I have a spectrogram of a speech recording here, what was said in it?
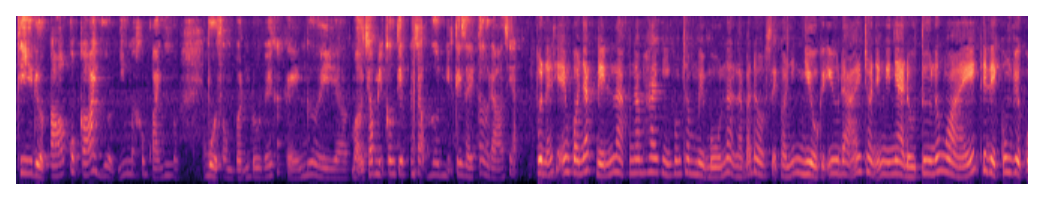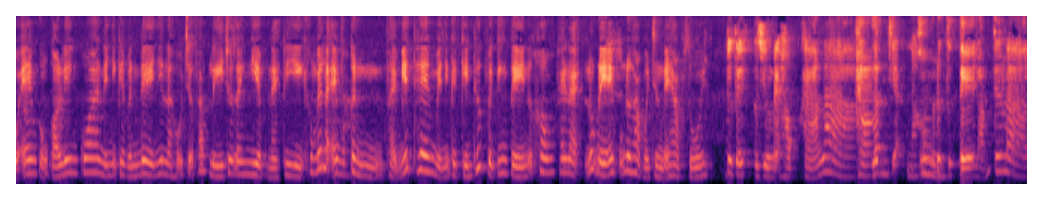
thi được. Đó cũng có ảnh hưởng nhưng mà không quá nhiều. Buổi phỏng vấn đối với các cái người ờ, mở trong những công ty quan trọng hơn những cái giấy tờ đó chị ạ vừa nãy thì em có nhắc đến là năm 2014 là là bắt đầu sẽ có những nhiều cái ưu đãi cho những cái nhà đầu tư nước ngoài ấy. Thế thì công việc của em cũng có liên quan đến những cái vấn đề như là hỗ trợ pháp lý cho doanh nghiệp này thì không biết là em có cần phải biết thêm về những cái kiến thức về kinh tế nữa không hay là lúc đấy em cũng được học ở trường đại học rồi thực tế ở trường đại học khá là hà lâm chị ạ nó không ừ. được thực tế lắm tức là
